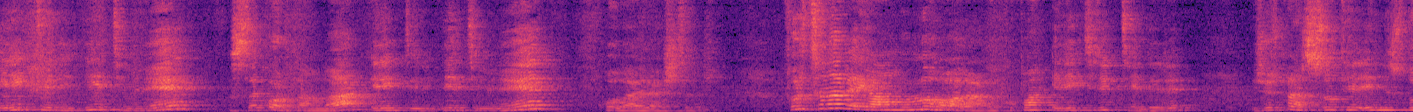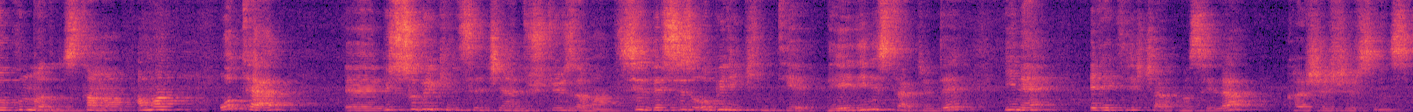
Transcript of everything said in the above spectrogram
elektriğin iletimini ıslak ortamlar elektriğin iletimini kolaylaştırır. Fırtına ve yağmurlu havalarda kopan elektrik telleri e çocuklar siz o tel elinizi dokunmadınız tamam ama o tel e, bir su birikintisinin içine düştüğü zaman siz de siz o birikintiye değdiğiniz takdirde yine elektrik çarpmasıyla karşılaşırsınız.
